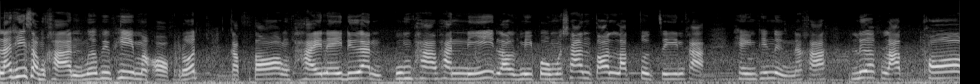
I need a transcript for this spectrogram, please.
และที่สำคัญเมื่อพี่ๆมาออกรถกับตองภายในเดือน กุมภาพันธ์นี้เรามีโปรโมชั่นต้อนรับตรุษจีนค่ะเฮงที่ 1 นะคะ เลือกรับทอง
